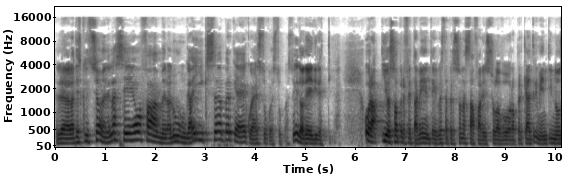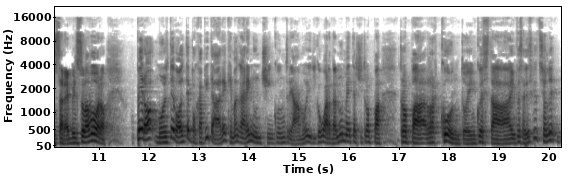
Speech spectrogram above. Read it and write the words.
la, descrizione della SEO fammela lunga X perché è questo, questo, questo. Io do delle direttive. Ora, io so perfettamente che questa persona sa fare il suo lavoro perché altrimenti non sarebbe il suo lavoro. Però molte volte può capitare che magari non ci incontriamo. Gli dico guarda non metterci troppa, troppa racconto in questa, in questa descrizione,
